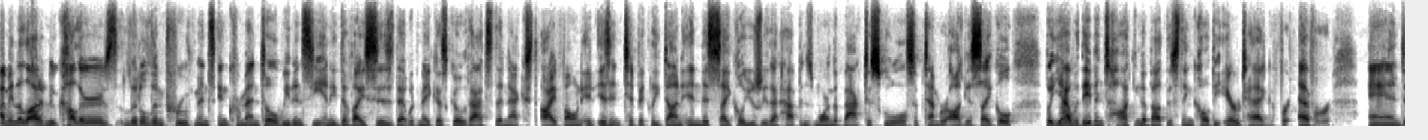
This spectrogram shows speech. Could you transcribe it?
I mean, a lot of new colors, little improvements, incremental. We didn't see any devices that would make us go, that's the next iPhone. It isn't typically done in this cycle. Usually that happens more in the back to school, September, August cycle. But yeah, they've been talking about this thing called the AirTag forever and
